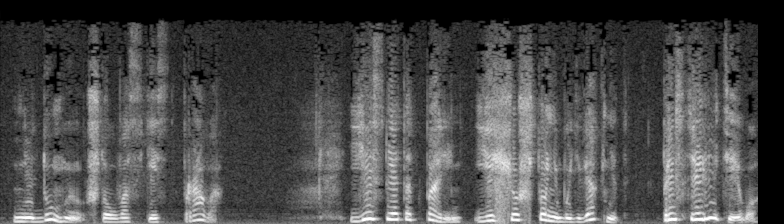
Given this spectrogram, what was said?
— «не думаю, что у вас есть право». «Если этот парень еще что-нибудь вякнет, пристрелите его»,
